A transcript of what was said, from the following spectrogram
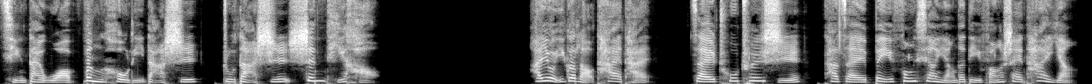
请代我问候李大师，祝大师身体好。”还有一个老太太，在初春时，她在背风向阳的地方晒太阳。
